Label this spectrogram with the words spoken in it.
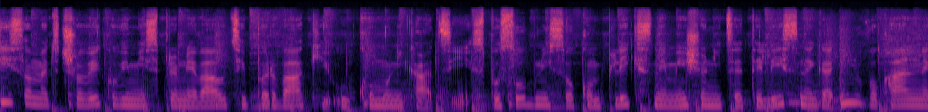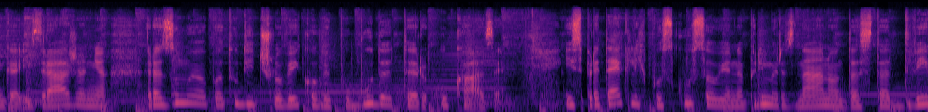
Psi so med človekovimi spremljevalci prvaki v komunikaciji. Sposobni so kompleksne mešanice telesnega in vokalnega izražanja, razumejo pa tudi človekove pobude ter ukaze. Iz preteklih poskusov je naprimer znano, da sta dve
